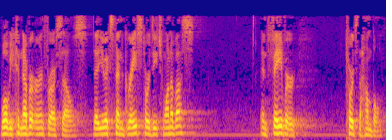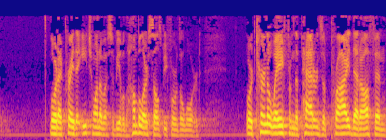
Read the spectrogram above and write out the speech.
what we could never earn for ourselves, that you extend grace towards each one of us and favor towards the humble. Lord, I pray that each one of us will be able to humble ourselves before the Lord. Lord, turn away from the patterns of pride that often,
